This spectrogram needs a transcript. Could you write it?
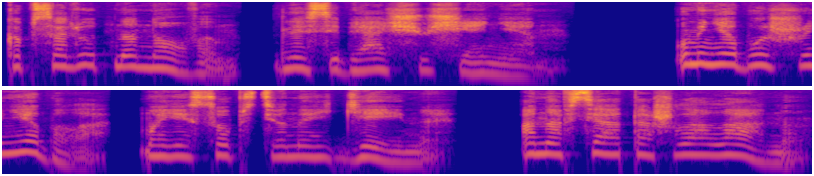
к абсолютно новым для себя ощущениям. У меня больше не было моей собственной Гейны. Она вся отошла Лану.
